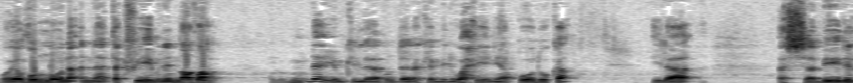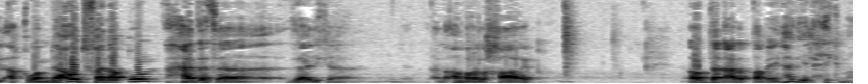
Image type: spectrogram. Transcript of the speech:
ويظنون أنها تكفيهم للنظر لا يمكن لا بد لك من وحي يقودك إلى السبيل الأقوم. نعود فنقول حدث ذلك الأمر الخارق ردا على الطبيعين هذه الحكمة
